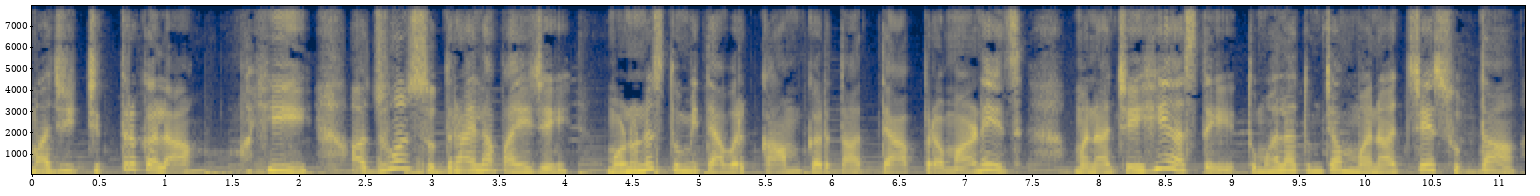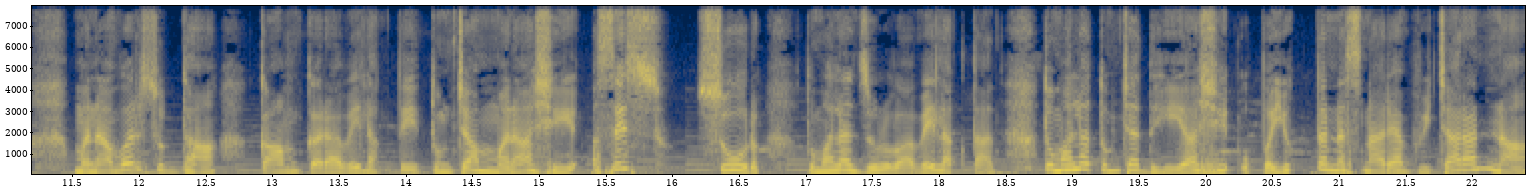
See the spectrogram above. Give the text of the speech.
माझी चित्रकला ही अजून सुधारायला पाहिजे. म्हणूनच तुम्ही त्यावर काम करता. त्याप्रमाणेच मनाचेही असते. तुम्हाला तुमच्या मनाचे सुद्धा मनावर सुद्धा काम करावे लागते. तुमच्या मनाशी असेच सूर तुम्हाला जुळवावे लागतात. तुम्हाला तुमच्या ध्येयाशी उपयुक्त नसणाऱ्या विचारांना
